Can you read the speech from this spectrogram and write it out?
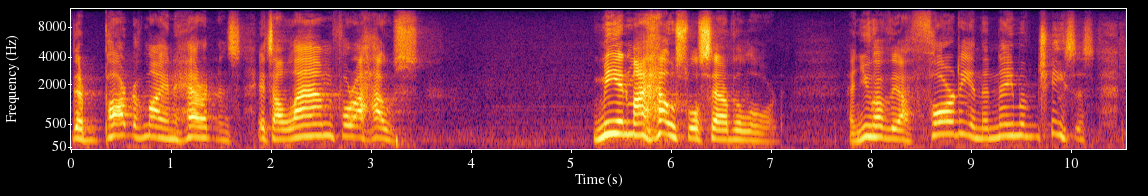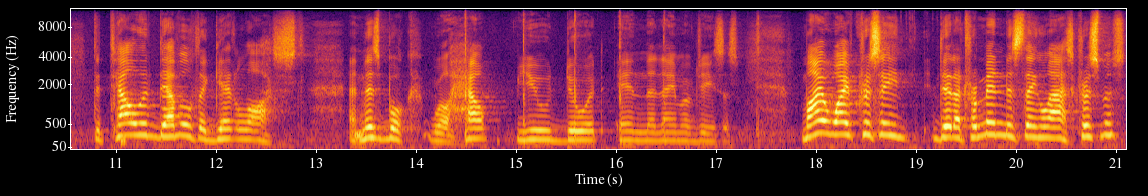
They're part of my inheritance. It's a lamb for a house. Me and my house will serve the Lord. And you have the authority in the name of Jesus to tell the devil to get lost. And this book will help you do it in the name of Jesus. My wife, Chrissy, did a tremendous thing last Christmas,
